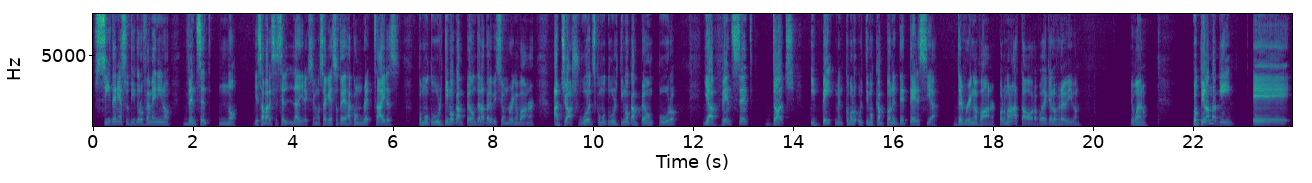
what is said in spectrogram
sí tenía su título femenino, Vincent no. Y esa parece ser la dirección. O sea que eso te deja con Red Titus como tu último campeón de la televisión Ring of Honor, a Josh Woods como tu último campeón puro, y a Vincent, Dutch y Bateman como los últimos campeones de tercia de Ring of Honor. Por lo menos hasta ahora, puede que los revivan. Y bueno, continuando aquí, eh,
